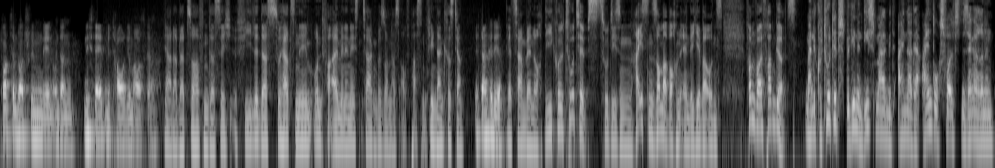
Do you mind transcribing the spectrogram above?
trotzdem dort schwimmen gehen und dann nicht selten mit traurigem Ausgang. Ja, da bleibt zu hoffen, dass sich viele das zu Herzen nehmen und vor allem in den nächsten Tagen besonders aufpassen. Vielen Dank, Christian. Ich danke dir. Jetzt haben wir noch die Kulturtipps zu diesem heißen Sommerwochenende hier bei uns von Wolfram Görz. Meine Kulturtipps beginnen diesmal mit einer der eindrucksvollsten Sängerinnen,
